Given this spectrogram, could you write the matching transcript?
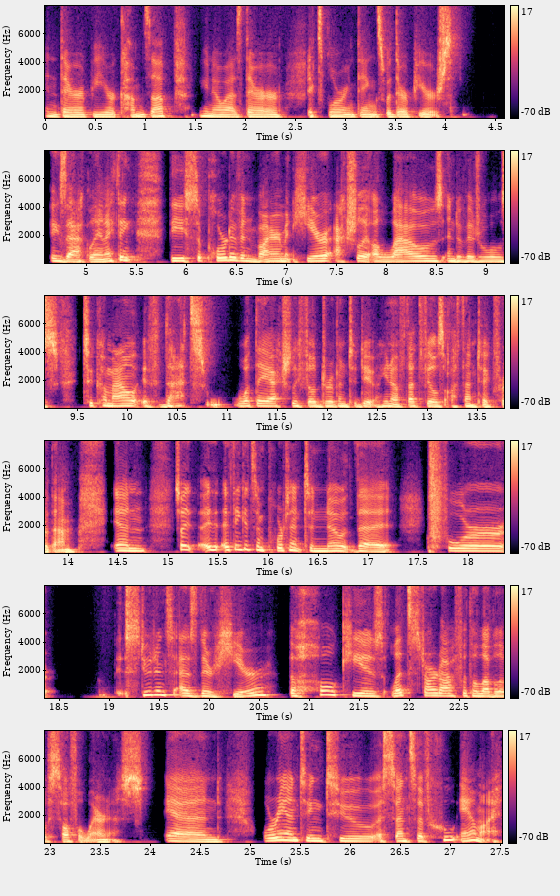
in therapy or comes up you know as they're exploring things with their peers Exactly. And I think the supportive environment here actually allows individuals to come out if that's what they actually feel driven to do, you know, if that feels authentic for them. And so I, I think it's important to note that for students as they're here, the whole key is let's start off with a level of self awareness and orienting to a sense of who am I?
